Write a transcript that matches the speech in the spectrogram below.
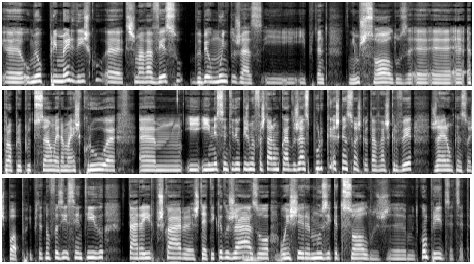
uh, o meu primeiro disco, uh, que se chamava Avesso, bebeu muito jazz e, e, e portanto, tínhamos solos, a, a, a, própria produção era mais crua um, e, e, nesse sentido eu quis-me afastar um bocado do jazz porque as canções que eu estava a escrever já eram canções pop e, portanto, não fazia sentido estar a ir buscar a estética do jazz uhum. ou, ou, encher a música de solos uh, muito compridos, etc.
